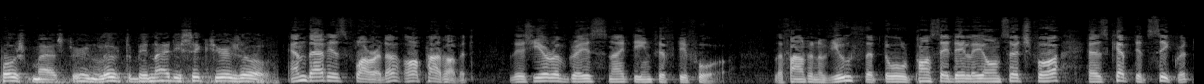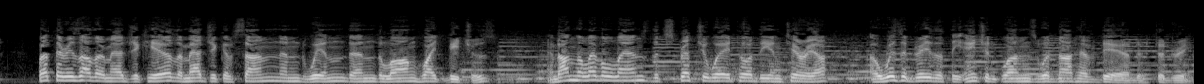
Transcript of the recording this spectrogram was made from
postmaster and lived to be 96 years old. And that is Florida, or part of it, this year of grace, 1954. The fountain of youth that old Ponce de Leon searched for has kept its secret, but there is other magic here, the magic of sun and wind and long white beaches, and on the level lands that stretch away toward the interior, a wizardry that the ancient ones would not have dared to dream.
